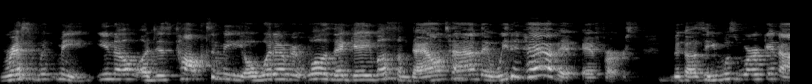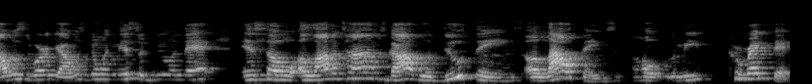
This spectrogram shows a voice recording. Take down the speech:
rest with me, you know, or just talk to me or whatever it was that gave us some downtime that we didn't have it at first mm-hmm. because he was working, I was working, I was doing this or doing that. And so a lot of times God will do things, allow things. Hold, let me correct that.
